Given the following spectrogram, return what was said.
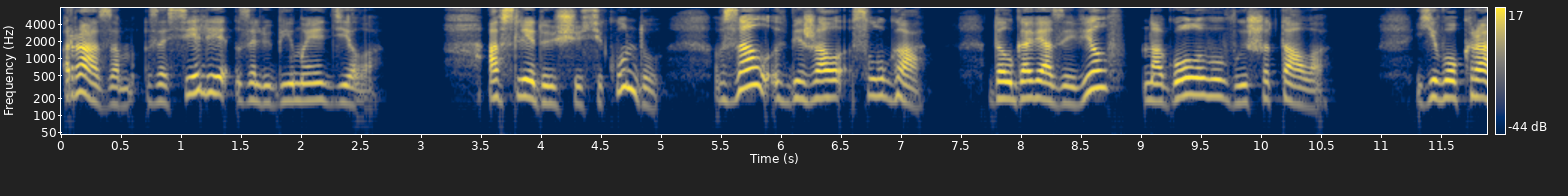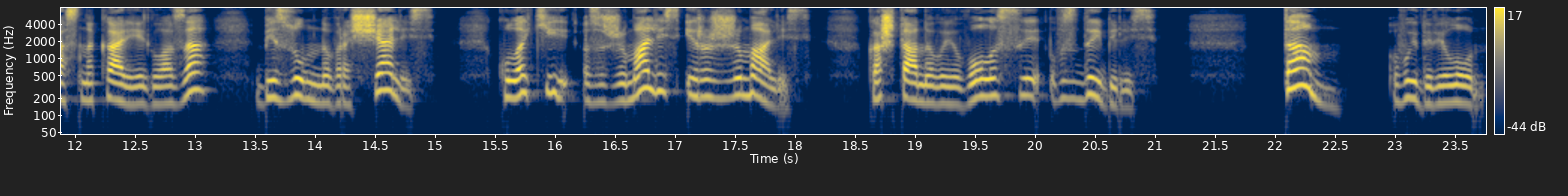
разом засели за любимое дело. А в следующую секунду в зал вбежал слуга, долговязый велф на голову выше тала. Его красно-карие глаза безумно вращались, Кулаки сжимались и разжимались, каштановые волосы вздыбились. «Там!» — выдавил он.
